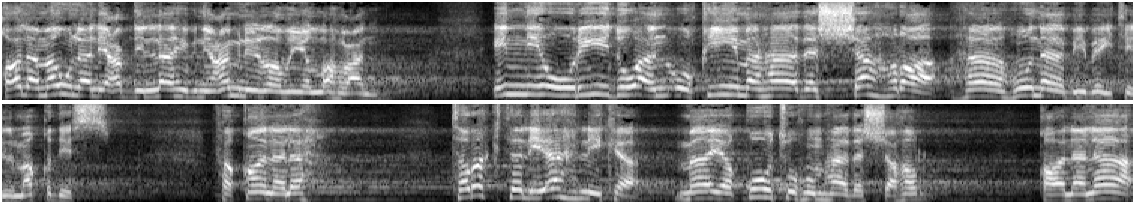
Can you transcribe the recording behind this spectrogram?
قال مولى لعبد الله بن عمرو رضي الله عنه إني أريد أن أقيم هذا الشهر ها هنا ببيت المقدس. فقال له تركت لأهلك ما يقوتهم هذا الشهر؟ قال لا.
